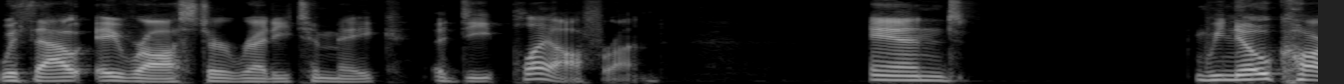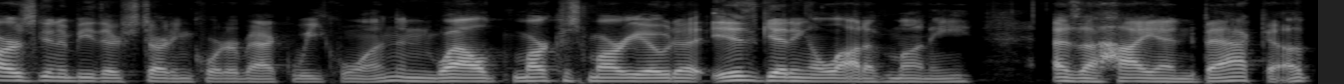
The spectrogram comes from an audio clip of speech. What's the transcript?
without a roster ready to make a deep playoff run. And we know Carr is going to be their starting quarterback week one. And while Marcus Mariota is getting a lot of money as a high end backup,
